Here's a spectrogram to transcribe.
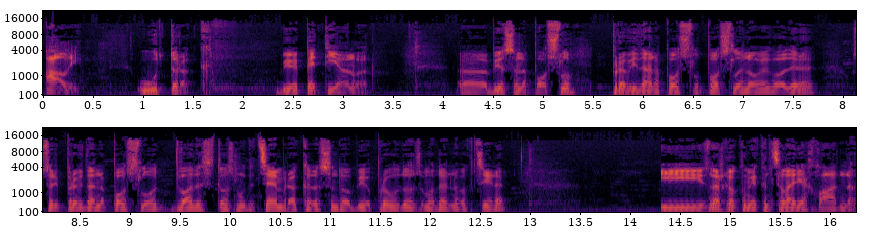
ali u utorak, bio je 5. januar, uh, bio sam na poslu, prvi dan na poslu posle nove godine, u stvari prvi dan na poslu od 28. decembra kada sam dobio prvu dozu moderne vakcine. I znaš kako mi je kancelarija hladna.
